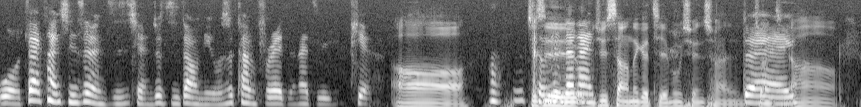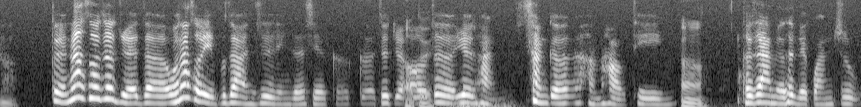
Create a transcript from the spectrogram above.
我在看《新生人》之前就知道你，我是看 Fred 那支影片。哦，就是我们去上那个节目宣传对啊，对，那时候就觉得，我那时候也不知道你是林哲贤哥哥，就觉得哦，这个乐团唱歌很好听，嗯，可是还没有特别关注，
